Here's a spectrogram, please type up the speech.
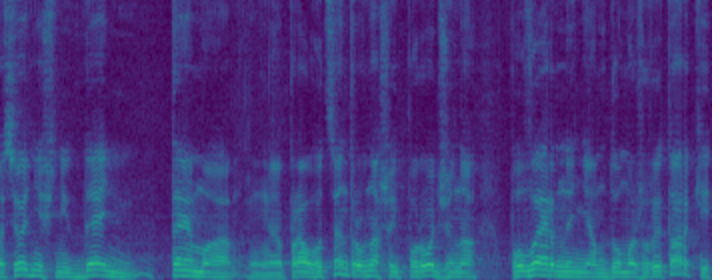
на сьогоднішній день тема е, правого центру в нашій породжена поверненням до мажоритарки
